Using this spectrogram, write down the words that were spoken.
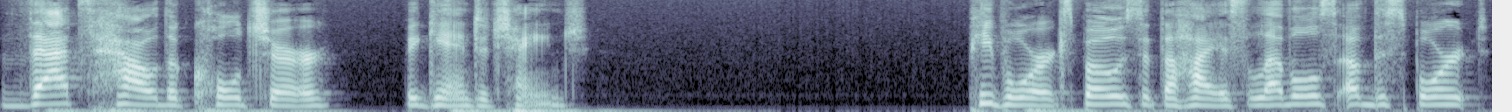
that's how the culture began to change. People were exposed at the highest levels of the sport.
